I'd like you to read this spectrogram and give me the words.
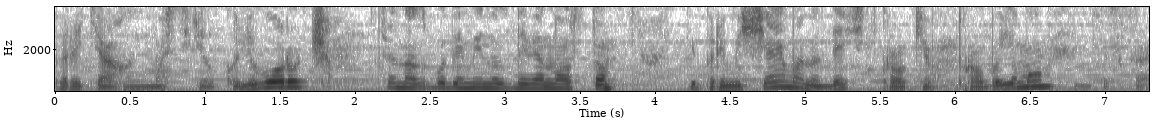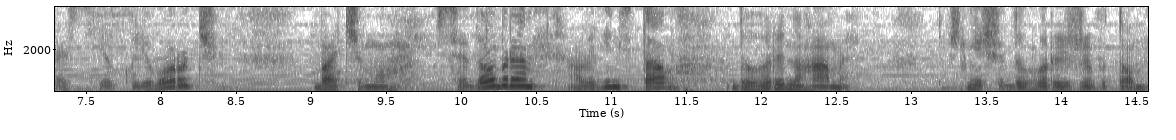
Перетягуємо стрілку ліворуч. Це в нас буде мінус 90. І переміщаємо на 10 кроків. Пробуємо. Натискаю стрілку ліворуч. Бачимо, все добре, але він став догори ногами точніше догори животом.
